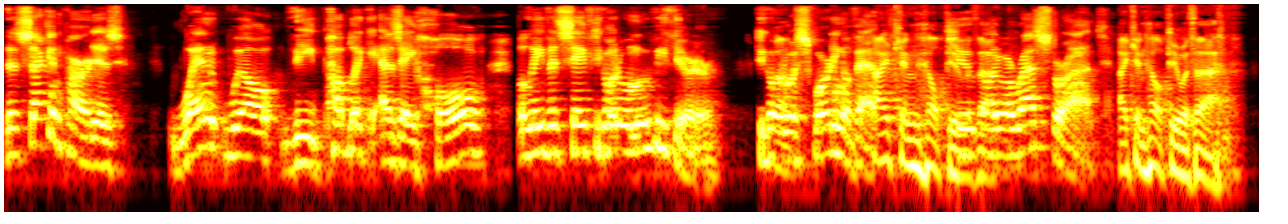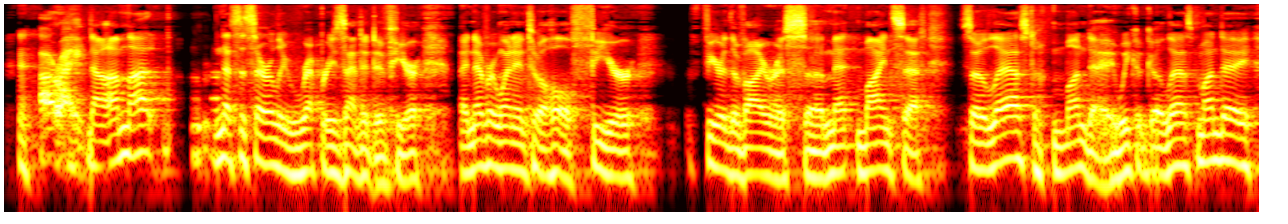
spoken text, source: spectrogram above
The second part is when will the public as a whole believe it's safe to go to a movie theater? To go to a sporting event. I can help you to with that. go to a restaurant. I can help you with that. All right. now, I'm not necessarily representative here. I never went into a whole fear fear the virus uh, mindset. So last Monday, we could go last Monday,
